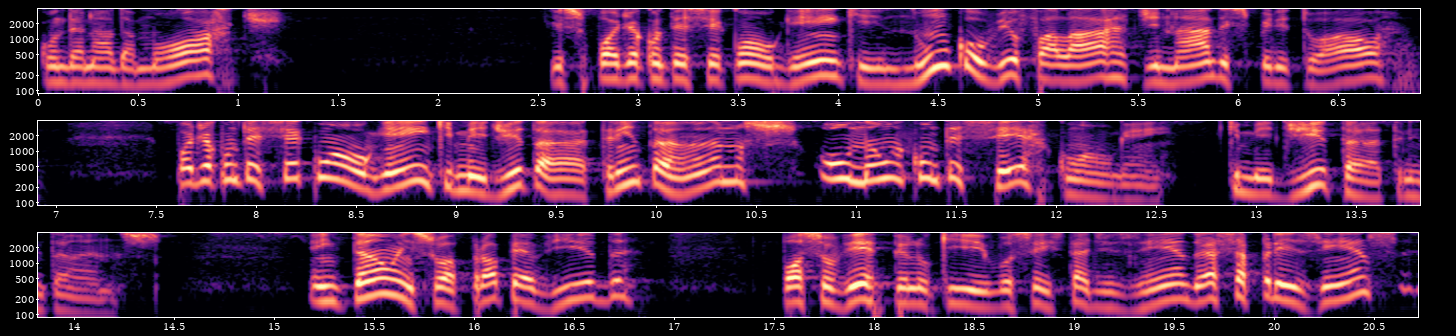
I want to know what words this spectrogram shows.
condenado à morte. Isso pode acontecer com alguém que nunca ouviu falar de nada espiritual Pode acontecer com alguém que medita há 30 anos ou não acontecer com alguém que medita há 30 anos. Então, em sua própria vida, posso ver pelo que você está dizendo, essa presença,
